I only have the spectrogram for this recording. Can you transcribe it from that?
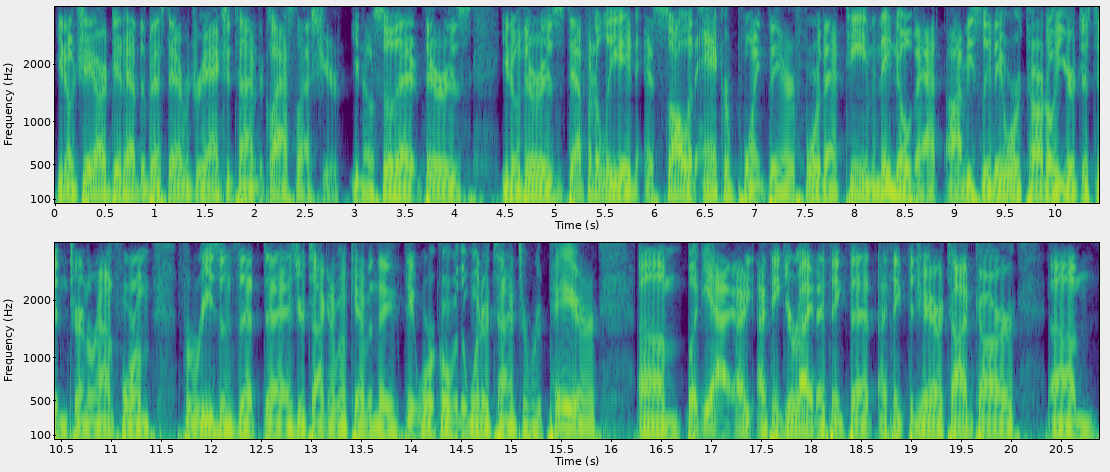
you know, JR did have the best average reaction time to class last year, you know, so that there is, you know, there is definitely a, a solid anchor point there for that team. And they know that. Obviously, they worked hard all year. Just didn't turn around for them for reasons that, uh, as you're talking about, Kevin, they, they work over the wintertime to repair. Um, but yeah, I, I think you're right. I think that, I think the JR Todd car, um,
